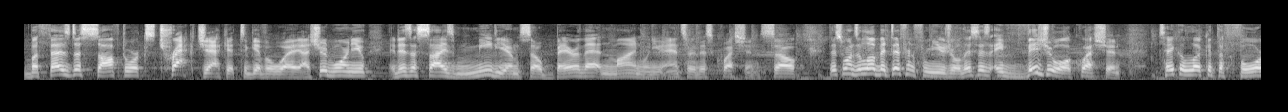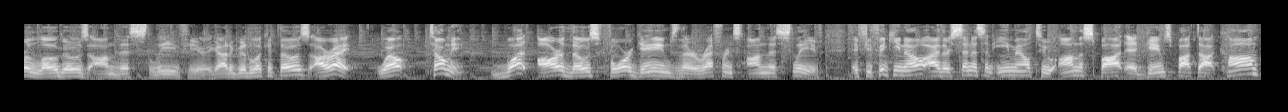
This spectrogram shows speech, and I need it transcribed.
Bethesda Softworks track jacket to give away. I should warn you, it is a size medium, so bear that in mind when you answer this question. So, this one's a little bit different from usual. This is a visual question. Take a look at the four logos on this sleeve here. You got a good look at those? All right. Well, tell me, what are those four games that are referenced on this sleeve? If you think you know, either send us an email to onthespot at gamespot.com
